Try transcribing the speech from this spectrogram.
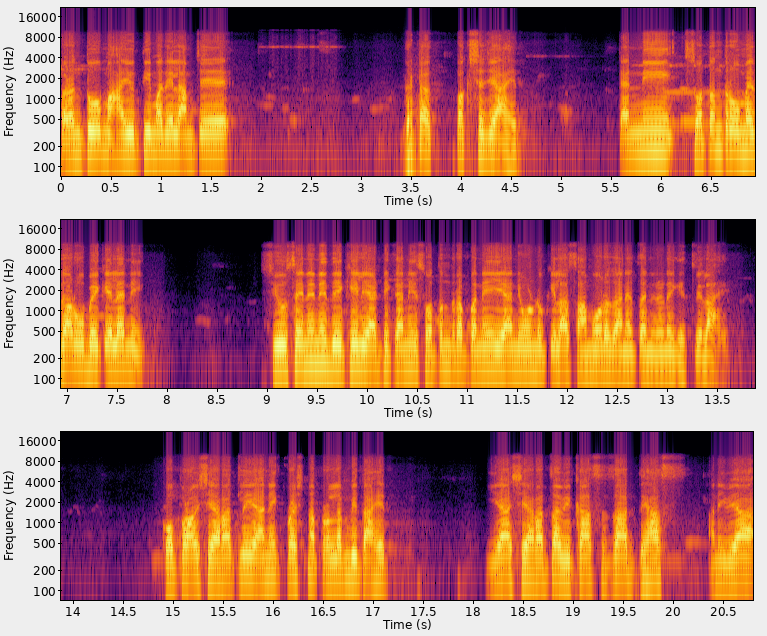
परंतु महायुतीमधील आमचे घटक पक्ष जे आहेत त्यांनी स्वतंत्र उमेदवार उभे केल्याने शिवसेनेने देखील या ठिकाणी स्वतंत्रपणे या निवडणुकीला सामोरं जाण्याचा निर्णय घेतलेला आहे. कोपराव शहरातले अनेक प्रश्न प्रलंबित आहेत. या शहराचा विकासाचा ध्यास आणि या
